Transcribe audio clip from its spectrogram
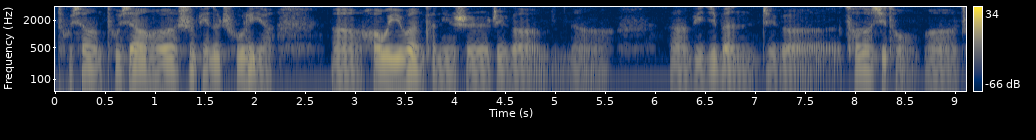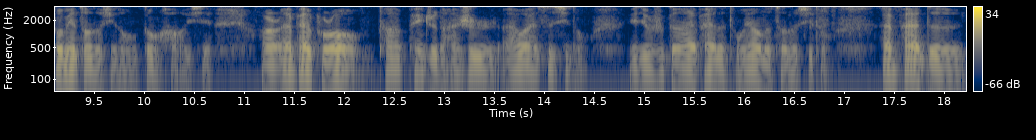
图像、图像和视频的处理啊，呃，毫无疑问肯定是这个，呃。呃，笔记本这个操作系统，呃，桌面操作系统更好一些，而 iPad Pro 它配置的还是 iOS 系统，也就是跟 iPad 同样的操作系统。iPad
